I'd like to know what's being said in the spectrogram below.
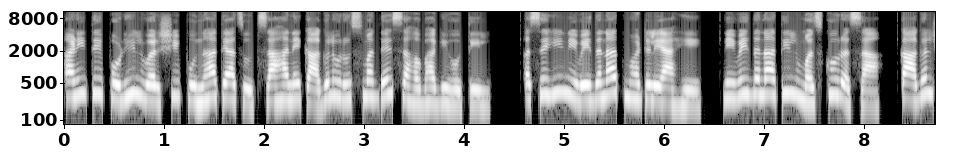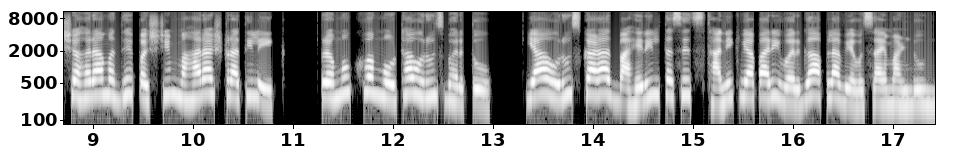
आणि ते पुढील वर्षी पुन्हा त्याच उत्साहाने कागल उरुसमध्ये सहभागी होतील. असेही निवेदनात म्हटले आहे. निवेदनातील मजकूर असा. कागल शहरामध्ये पश्चिम महाराष्ट्रातील एक प्रमुख व मोठा उरूस भरतो. या उरूस काळात बाहेरील तसेच स्थानिक व्यापारी वर्ग आपला व्यवसाय मांडून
